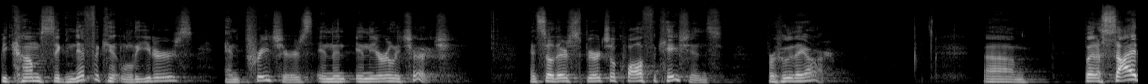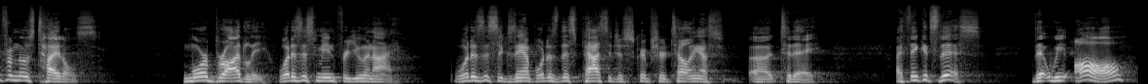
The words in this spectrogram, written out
become significant leaders and preachers in the, in the early church. And so there's spiritual qualifications for who they are. Um, but aside from those titles, more broadly, what does this mean for you and I? What is this example? What is this passage of Scripture telling us uh, today? I think it's this that we all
